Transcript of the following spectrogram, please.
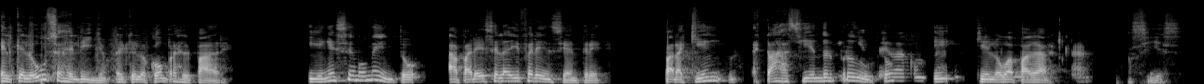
el que lo usa es el niño, el que lo compra es el padre. Y en ese momento aparece la diferencia entre para quién estás haciendo el producto y quién lo va a pagar. Así es.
